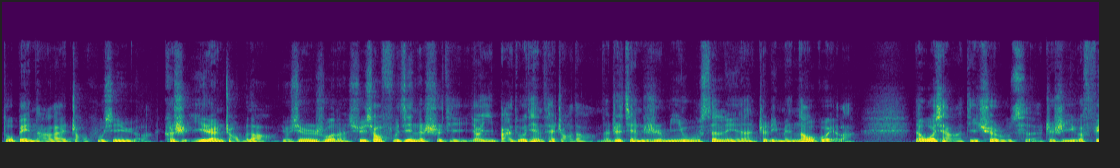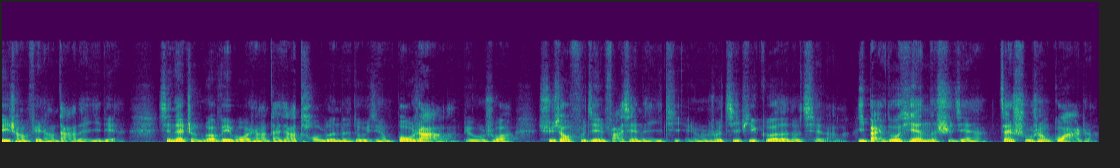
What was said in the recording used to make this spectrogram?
都被拿来找胡鑫宇了，可是依然找不到。有些人说呢，学校附近的尸体要一百多天才找到，那这简直是迷雾森林啊，这里面闹鬼了。那我想啊，的确如此，这是一个非常非常大的疑点。现在整个微博上大家讨论的都已经爆炸了。比如说啊，学校附近发现的遗体，有人说鸡皮疙瘩都起来了。一百多天的时间在树上挂着，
